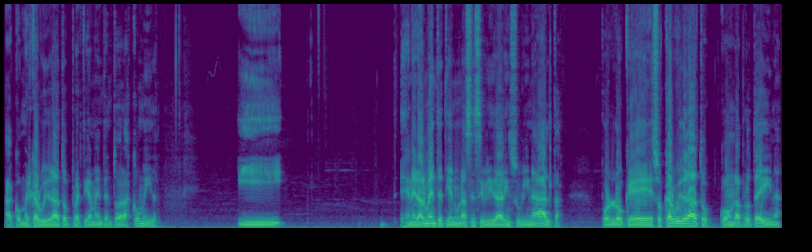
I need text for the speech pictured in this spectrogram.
a comer carbohidratos prácticamente en todas las comidas. Y generalmente tiene una sensibilidad a la insulina alta, por lo que esos carbohidratos con la proteína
